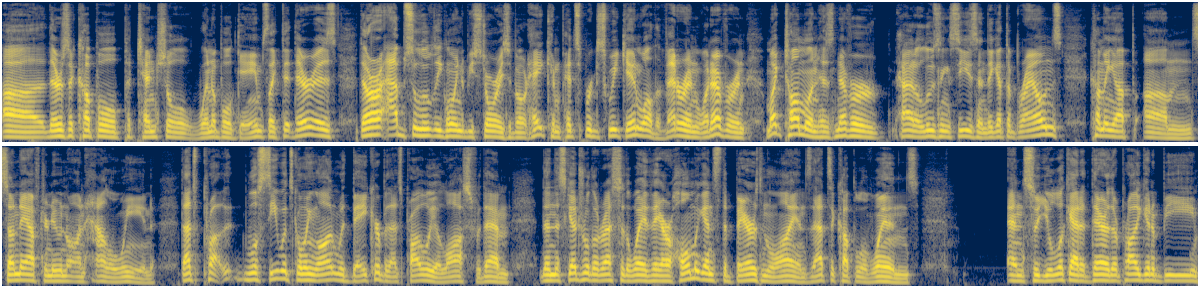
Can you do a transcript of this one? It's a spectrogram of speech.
uh, there's a couple potential winnable games. Like that, there is there are absolutely going to be stories about hey, can Pittsburgh squeak in? Well, the veteran, whatever. And Mike Tomlin has never had a losing season. They got the Browns coming up um, Sunday afternoon on Halloween. That's pro- we'll see what's going on with Baker, but that's probably a loss for them. Then the schedule the rest of the way, they are home against the Bears and the Lions. That's a couple of wins. And so you look at it there, they're probably going to be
